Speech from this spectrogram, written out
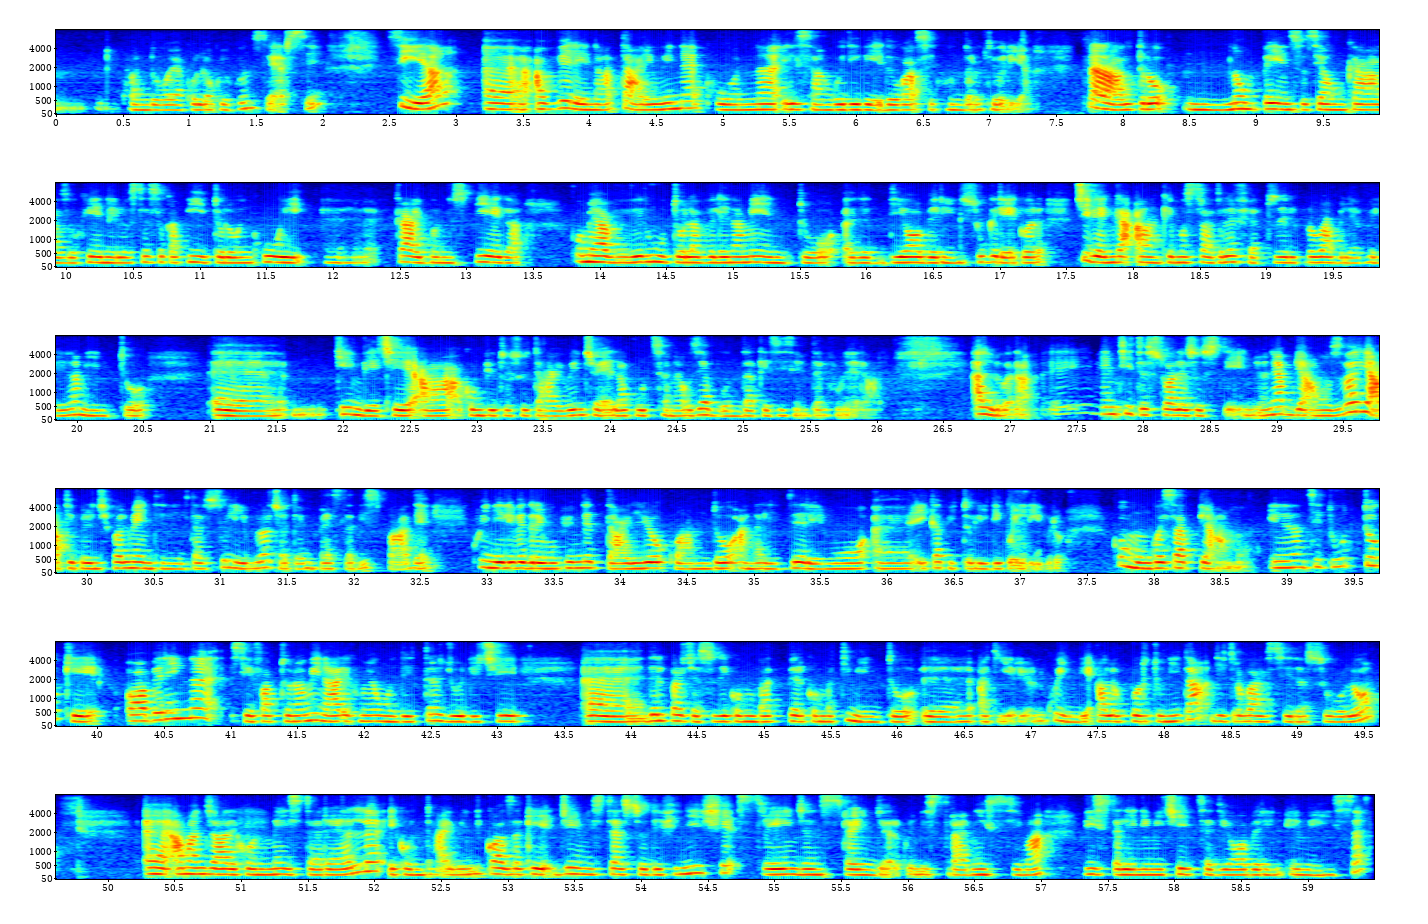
quando è a colloquio con Cersei, sia eh, avvelena Tywin con il sangue di vedova, secondo la teoria. Tra l'altro mh, non penso sia un caso che nello stesso capitolo in cui eh, Qyburn spiega come è avvenuto l'avvelenamento eh, di Oberyn su Gregor, ci venga anche mostrato l'effetto del probabile avvelenamento eh, che invece ha compiuto su Tywin, cioè la puzza nauseabonda che si sente al funerale. Allora, elementi testuali a sostegno. Ne abbiamo svariati principalmente nel terzo libro, cioè Tempesta di Spade, quindi li vedremo più in dettaglio quando analizzeremo eh, i capitoli di quel libro. Comunque sappiamo innanzitutto che Oberyn si è fatto nominare come uno dei tre giudici eh, del processo combat- per combattimento eh, a Tyrion, quindi ha l'opportunità di trovarsi da solo eh, a mangiare con Mace Tyrell e con Tywin, cosa che Jamie stesso definisce strange and stranger, quindi stranissima, vista l'inimicizia di Oberyn e Mace.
